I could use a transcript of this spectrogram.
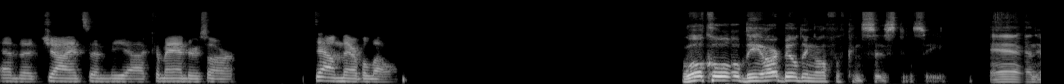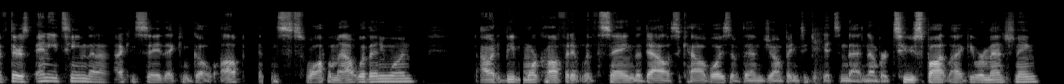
and the Giants and the uh, Commanders are down there below them. Well, Cole, they are building off of consistency. And if there's any team that I can say that can go up and swap them out with anyone, I would be more confident with saying the Dallas Cowboys of them jumping to get in that number two spot, like you were mentioning.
